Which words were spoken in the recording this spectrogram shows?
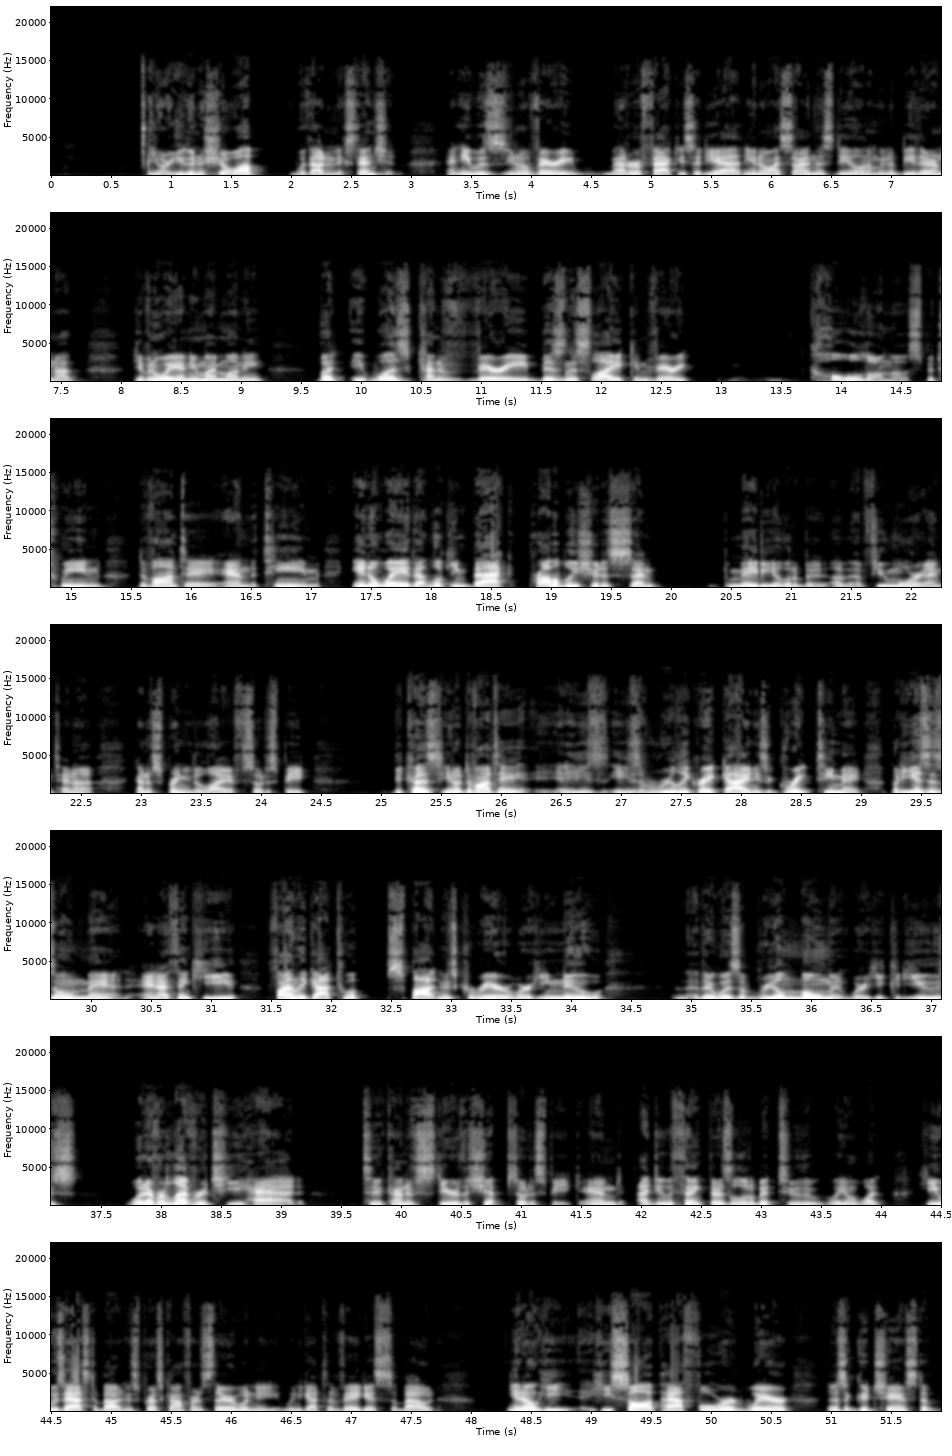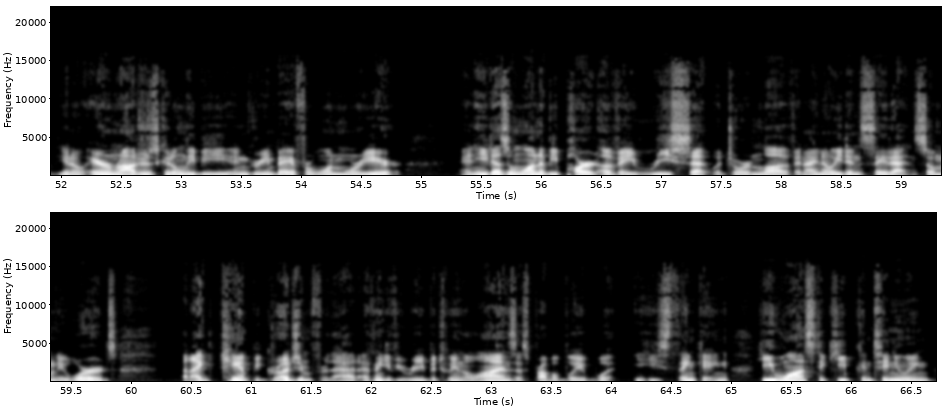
you know, are you going to show up without an extension? And he was, you know, very matter of fact. He said, yeah, you know, I signed this deal and I'm going to be there. I'm not giving away any of my money. But it was kind of very businesslike and very cold almost between Davante and the team in a way that looking back probably should have sent maybe a little bit a, a few more antenna kind of springing to life, so to speak. Because you know Davante, he's he's a really great guy and he's a great teammate, but he is his own man, and I think he finally got to a spot in his career where he knew there was a real moment where he could use whatever leverage he had to kind of steer the ship, so to speak. And I do think there's a little bit to you know what he was asked about in his press conference there when he when he got to Vegas about you know he he saw a path forward where there's a good chance that you know Aaron Rodgers could only be in Green Bay for one more year. And he doesn't want to be part of a reset with Jordan Love. And I know he didn't say that in so many words, but I can't begrudge him for that. I think if you read between the lines, that's probably what he's thinking. He wants to keep continuing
